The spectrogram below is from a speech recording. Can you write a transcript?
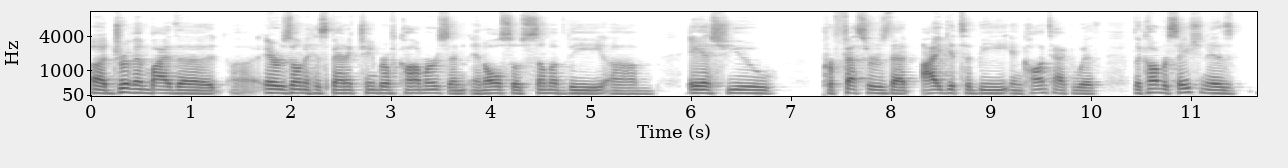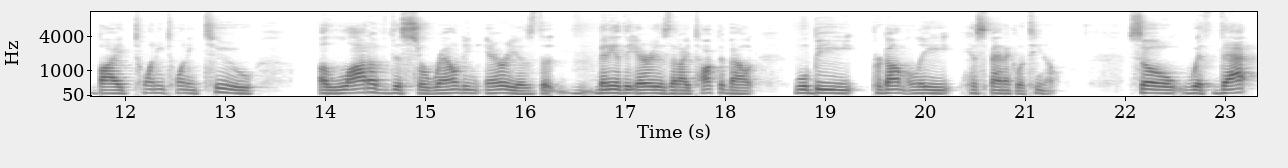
uh, driven by the uh, Arizona Hispanic Chamber of Commerce and, and also some of the um, ASU professors that I get to be in contact with. The conversation is by 2022, a lot of the surrounding areas, that many of the areas that I talked about, will be predominantly Hispanic Latino. So with that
